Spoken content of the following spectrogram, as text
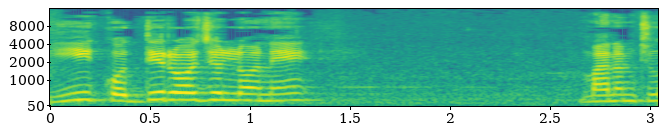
ఈ కొద్ది రోజుల్లోనే మనం చూ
